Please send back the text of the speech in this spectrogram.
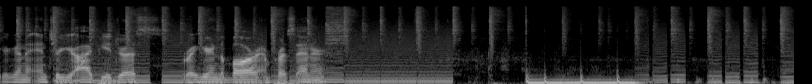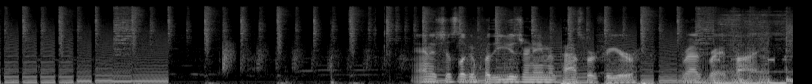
you're going to enter your IP address right here in the bar and press enter. And it's just looking for the username and password for your Raspberry Pi.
